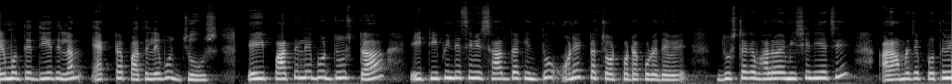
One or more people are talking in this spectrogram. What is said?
এর মধ্যে দিয়ে দিলাম একটা পাতিলেবুর জুস। এই পাতিলেবুর জুসটা, এই টিফিন রেসিপির স্বাদটা কিন্তু অনেকটা চটপটা করে দেবে। জুসটাকে ভালোভাবে মিশিয়ে নিয়েছি। আর আমরা যে প্রথমে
